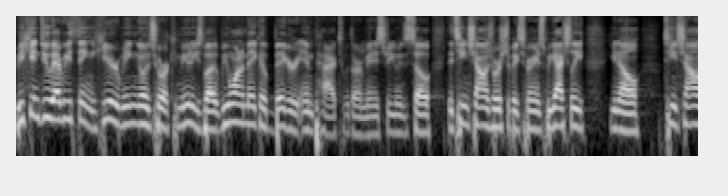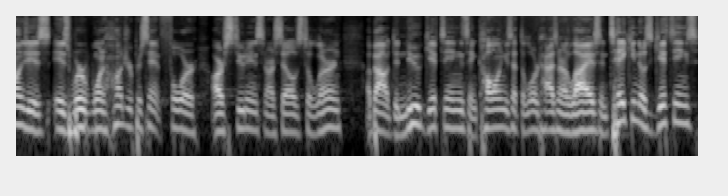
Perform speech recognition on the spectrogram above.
we can do everything here we can go to our communities but we want to make a bigger impact with our ministry. And so the teen challenge worship experience we actually you know teen challenge is, is we're 100% for our students and ourselves to learn about the new giftings and callings that the lord has in our lives and taking those giftings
